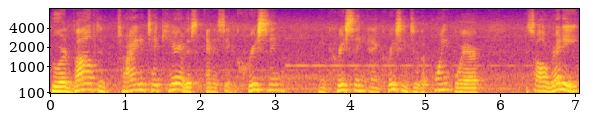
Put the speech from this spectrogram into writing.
who are involved in trying to take care of this, and it's increasing, increasing, and increasing to the point where it's already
